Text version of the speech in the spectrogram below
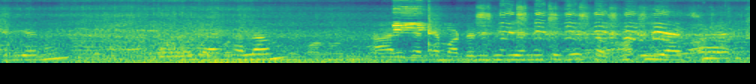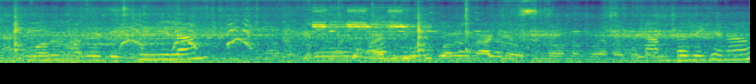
বিরিয়ানি। দেখালাম। আর এখানে মাটন বিরিয়ানি থেকে সব কিছুই আছে। আমি তোমাদের দেখিয়ে দিলাম। নামটা দেখে নাও।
